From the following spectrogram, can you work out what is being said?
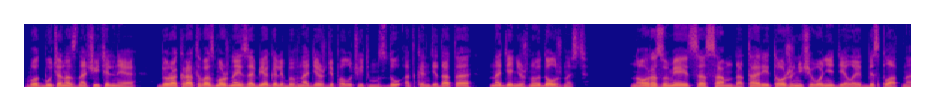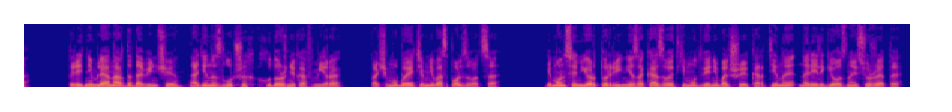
Вот будь она значительнее, бюрократы, возможно, и забегали бы в надежде получить мзду от кандидата на денежную должность. Но, разумеется, сам Датарий тоже ничего не делает бесплатно. Перед ним Леонардо да Винчи, один из лучших художников мира, почему бы этим не воспользоваться? И монсеньор Туррини заказывает ему две небольшие картины на религиозные сюжеты —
